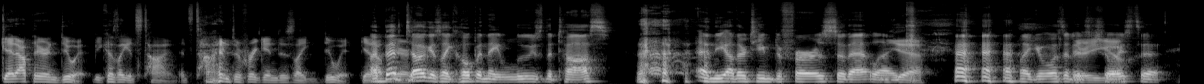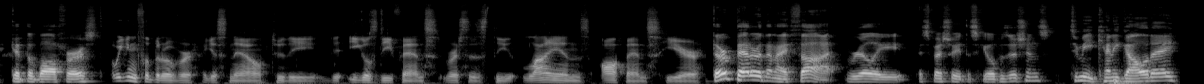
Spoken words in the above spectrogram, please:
get out there and do it because like it's time, it's time to freaking just like do it. Get I bet there. Doug is like hoping they lose the toss and the other team defers so that like yeah like it wasn't there his choice go. to get the ball first. We can flip it over, I guess, now to the, the Eagles defense versus the Lions offense here. They're better than I thought, really, especially at the skill positions. To me, Kenny Golladay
